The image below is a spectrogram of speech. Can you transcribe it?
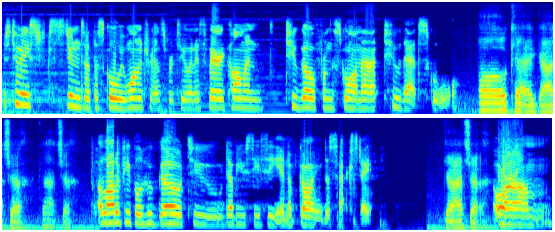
There's too many s- students at the school we want to transfer to, and it's very common to go from the school I'm at to that school. Okay, gotcha, gotcha. A lot of people who go to WCC end up going to Sac State, Gotcha. or um,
